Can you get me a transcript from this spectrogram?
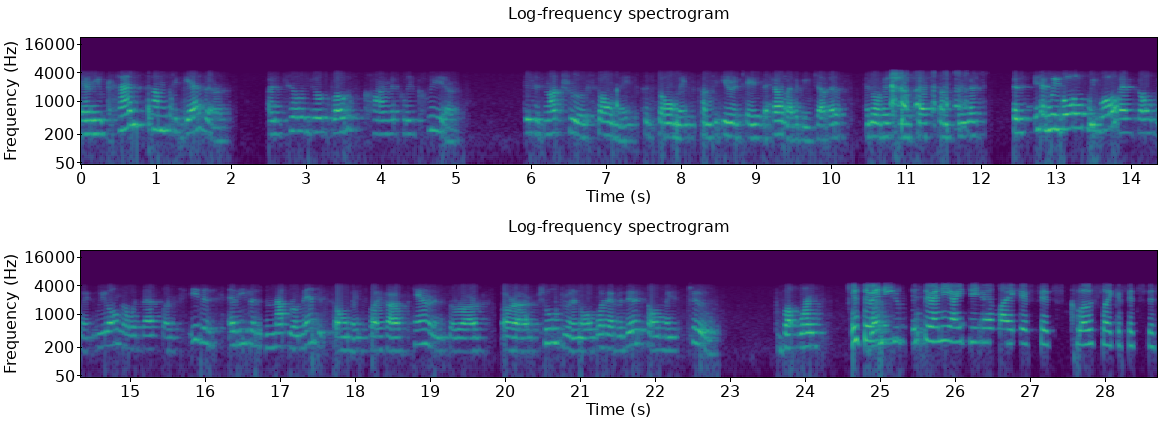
and you can't come together until you're both karmically clear. This is not true of soulmates, because soulmates come to irritate the hell out of each other in order to address something that's and and we've all we've all had soulmates. We all know what that's like. Even and even not romantic soulmates, like our parents or our or our children or whatever, they're soulmates too. But once Is there Once any you- is there any idea like if it's close, like if it's this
